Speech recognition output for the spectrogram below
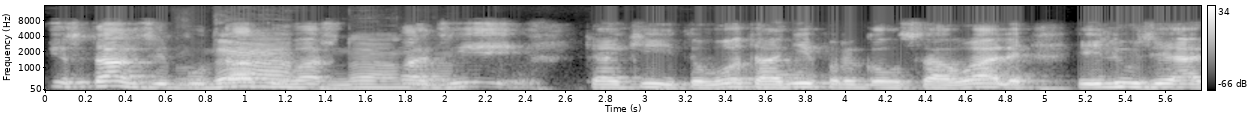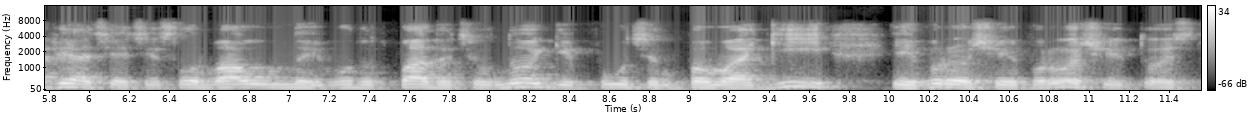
в местах депутаты, да, ваши да, злодеи да. какие-то, вот они проголосовали, и люди опять эти слабоумные будут падать в ноги, Путин помоги и прочее, прочее. То есть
